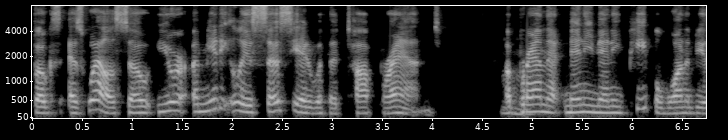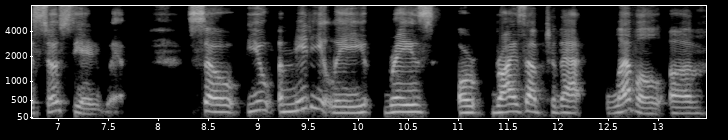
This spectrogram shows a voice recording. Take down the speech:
folks as well. So you're immediately associated with a top brand, mm-hmm. a brand that many, many people want to be associated with. So you immediately raise or rise up to that level of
